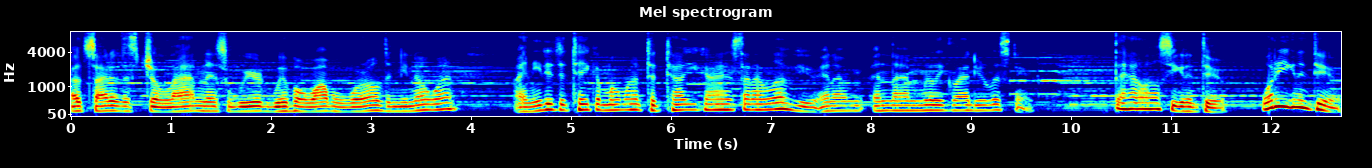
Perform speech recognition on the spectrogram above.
outside of this gelatinous, weird, wibble wobble world. And you know what? I needed to take a moment to tell you guys that I love you and I'm and I'm really glad you're listening. What the hell else are you gonna do? What are you gonna do?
